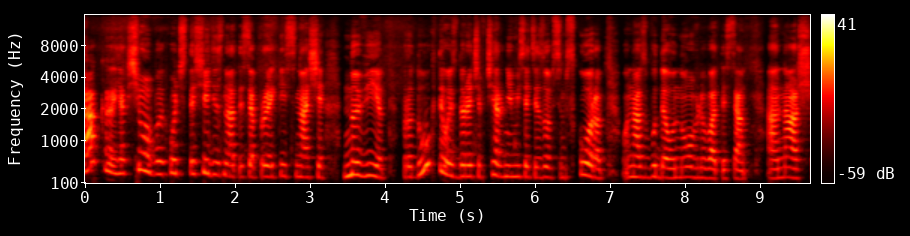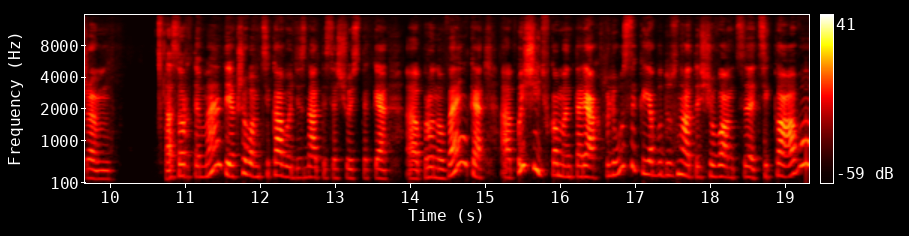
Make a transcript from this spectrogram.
так, якщо ви хочете ще дізнатися про якісь наші нові продукти, ось, до речі, в червні місяці зовсім скоро у нас буде оновлюватися наш. Асортимент. Якщо вам цікаво дізнатися щось таке е, про новеньке, е, пишіть в коментарях плюсики. Я буду знати, що вам це цікаво,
